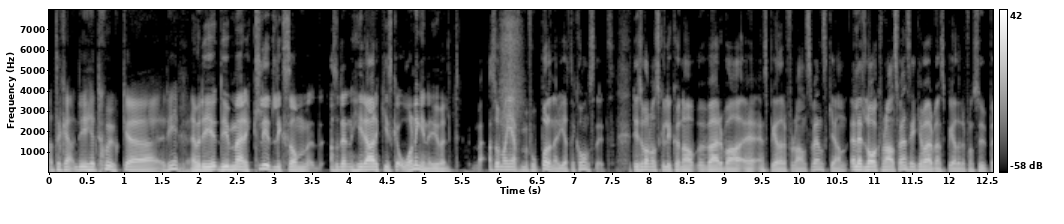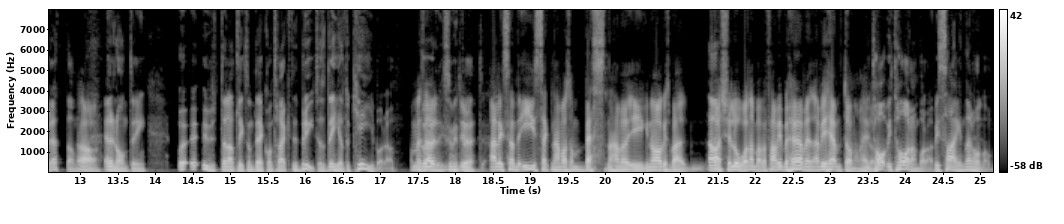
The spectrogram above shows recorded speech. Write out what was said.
Att det, kan, det är helt sjuka regler. Nej, men det, är, det är ju märkligt, liksom, alltså den hierarkiska ordningen är ju väldigt... Alltså om man jämför med fotbollen är det jättekonstigt. Det är som att man skulle kunna värva eh, en spelare från Allsvenskan, eller ett lag från Allsvenskan kan värva en spelare från Superettan, Ja. eller någonting, utan att liksom det kontraktet bryts. Alltså det är helt okej bara. Ja, men såhär, liksom du, inte- Alexander Isak när han var som bäst, när han var i Gnaget, så bara Barcelona bara “Vad fan, vi behöver en, ja, vi hämtar honom, Vi tar, vi tar han bara, vi signar honom.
